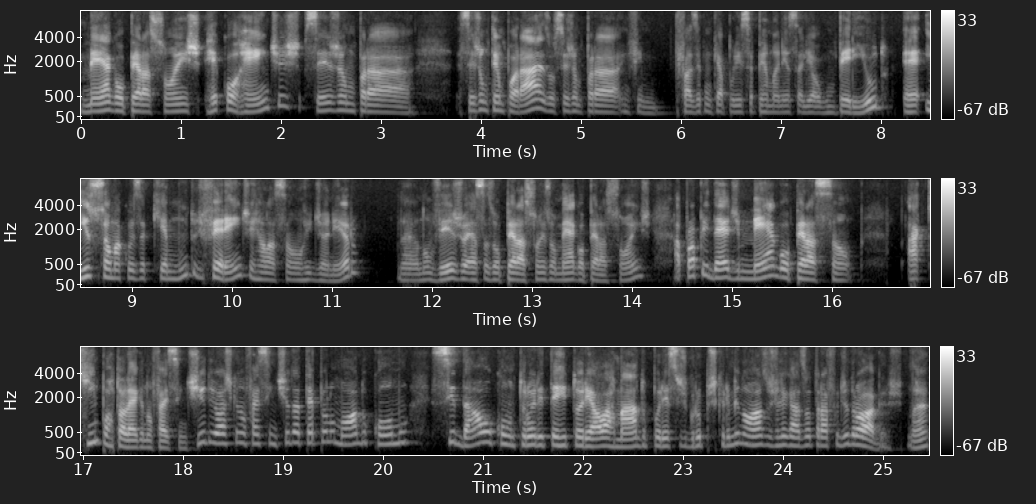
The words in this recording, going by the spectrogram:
mega operações recorrentes, sejam para sejam temporais ou sejam para, enfim, fazer com que a polícia permaneça ali algum período. É, isso é uma coisa que é muito diferente em relação ao Rio de Janeiro. Né? Eu não vejo essas operações ou mega operações. A própria ideia de mega operação aqui em Porto Alegre não faz sentido, e eu acho que não faz sentido até pelo modo como se dá o controle territorial armado por esses grupos criminosos ligados ao tráfico de drogas. Né?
